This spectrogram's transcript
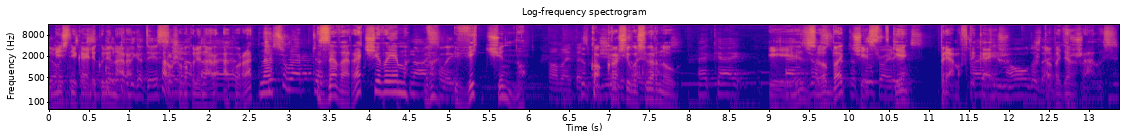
Мясника или кулинара, хорошего кулинара, аккуратно заворачиваем в ветчину. Как красиво свернул. И зубочистки прямо втыкаешь, чтобы держалось.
